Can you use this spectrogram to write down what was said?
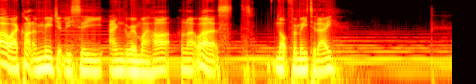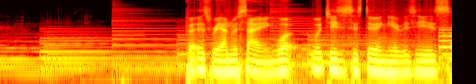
oh, I can't immediately see anger in my heart, I'm like, well, that's not for me today. But as Rianne was saying, what, what Jesus is doing here is he is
